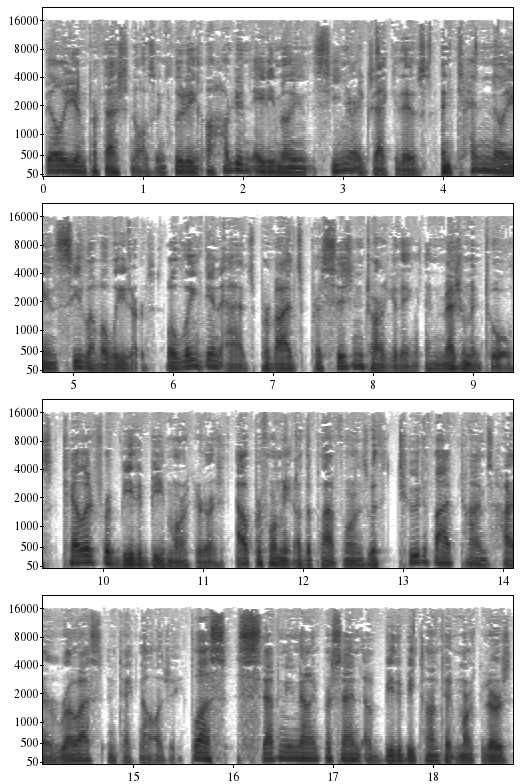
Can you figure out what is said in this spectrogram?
billion professionals, including 180 million senior executives and 10 million C-level leaders. Well, LinkedIn Ads provides precision targeting and measurement tools tailored for B2B marketers, outperforming other platforms with two to five times higher ROAS in technology. Plus, 79% of B2B content marketers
